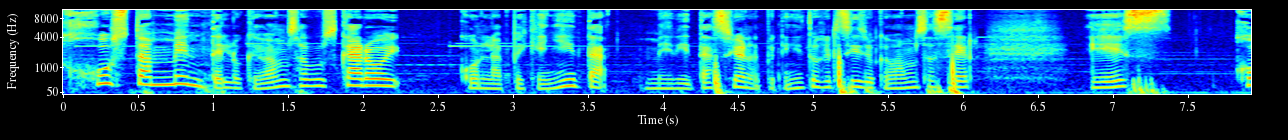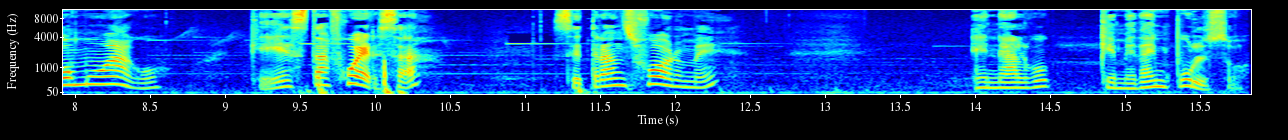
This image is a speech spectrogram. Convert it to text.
justamente lo que vamos a buscar hoy con la pequeñita meditación, el pequeñito ejercicio que vamos a hacer, es cómo hago que esta fuerza se transforme en algo que me da impulso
